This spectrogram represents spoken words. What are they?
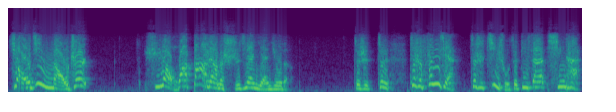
绞尽脑汁儿。需要花大量的时间研究的，这是这这是风险，这是技术，这第三心态。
